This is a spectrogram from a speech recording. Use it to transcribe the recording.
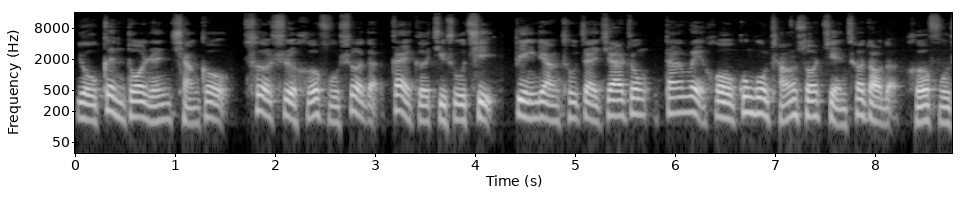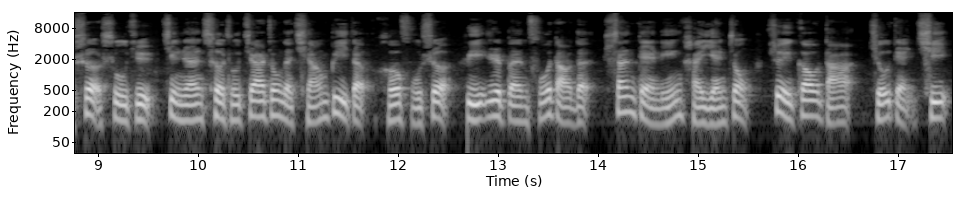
有更多人抢购测试核辐射的盖格计数器，并亮出在家中、单位或公共场所检测到的核辐射数据，竟然测出家中的墙壁的核辐射比日本福岛的三点零还严重，最高达九点七。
